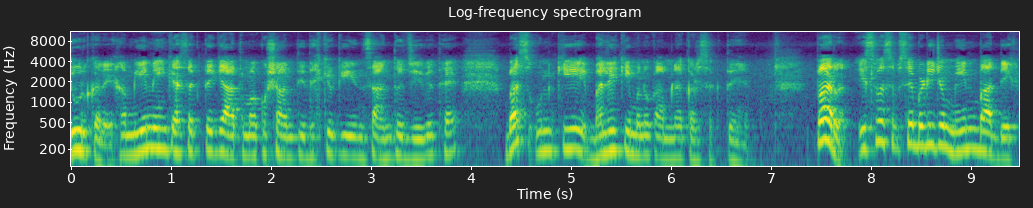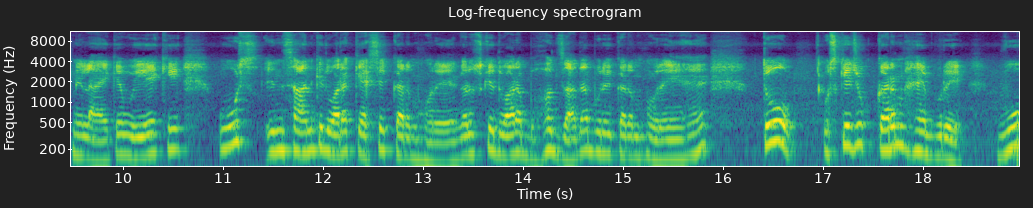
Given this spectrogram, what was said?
दूर करें। हम ये नहीं कह सकते कि आत्मा को शांति दे, क्योंकि इंसान तो जीवित है। बस उनकी भले की मनोकामना कर सकते हैं। पर इसमें सबसे बड़ी जो मेन बात देखने लायक है, वो ये है कि उस इंसान के द्वारा कैसे कर्म हो रहे हैं। अगर उसके द्वारा बहुत ज़्यादा बुरे कर्म हो रहे हैं तो उसके जो कर्म हैं बुरे, वो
